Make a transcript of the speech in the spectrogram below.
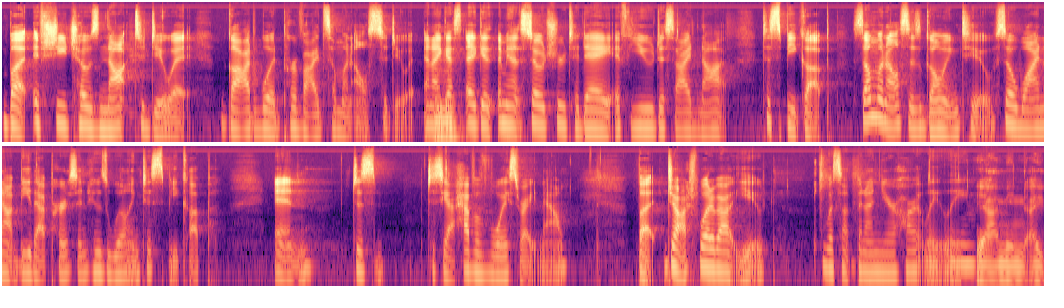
but if she chose not to do it, God would provide someone else to do it. And I guess, I guess, I mean, that's so true today. If you decide not to speak up, someone else is going to. So why not be that person who's willing to speak up and just, just yeah, have a voice right now. But Josh, what about you? What's been on your heart lately? Yeah, I mean, I,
